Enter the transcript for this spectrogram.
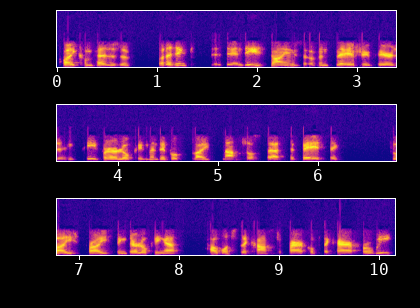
quite competitive. But I think in these times of inflationary period, I think people are looking when they book flights not just at the basic flight pricing, they're looking at how much does it cost to park up the car per week,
